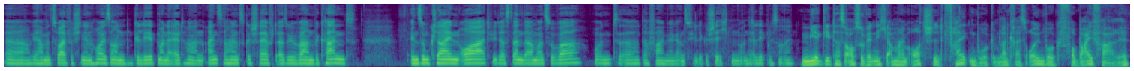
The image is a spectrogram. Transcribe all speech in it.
äh, wir haben in zwei verschiedenen Häusern gelebt. Meine Eltern hatten ein Einzelhandelsgeschäft, also wir waren bekannt in so einem kleinen Ort, wie das dann damals so war. Und äh, da fallen mir ganz viele Geschichten und Erlebnisse ein. Mir geht das auch so, wenn ich an meinem Ortsschild Falkenburg im Landkreis Oldenburg vorbeifahre,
